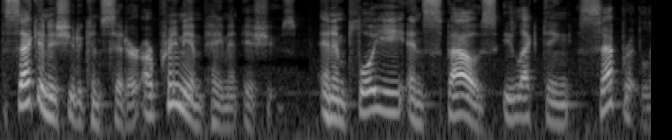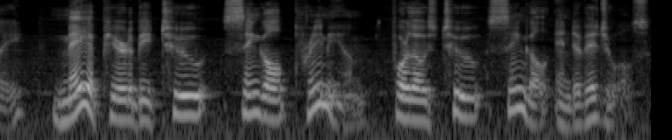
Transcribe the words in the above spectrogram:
The second issue to consider are premium payment issues. An employee and spouse electing separately may appear to be two single premium for those two single individuals.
